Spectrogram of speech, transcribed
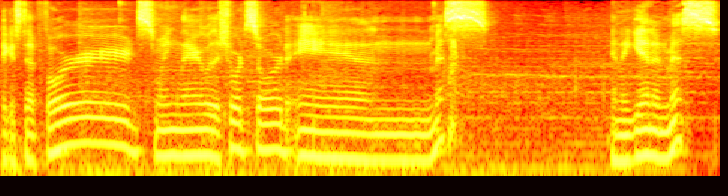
Take a step forward, swing there with a short sword, and miss. And again, and miss.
